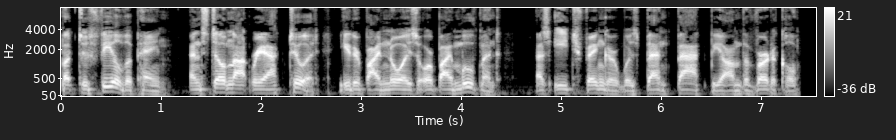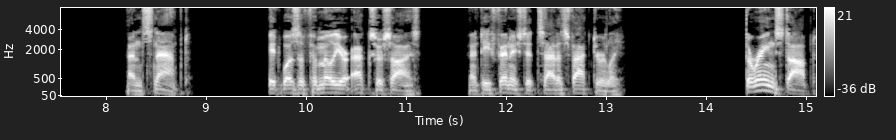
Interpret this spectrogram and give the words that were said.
but to feel the pain and still not react to it, either by noise or by movement, as each finger was bent back beyond the vertical and snapped. It was a familiar exercise, and he finished it satisfactorily. The rain stopped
